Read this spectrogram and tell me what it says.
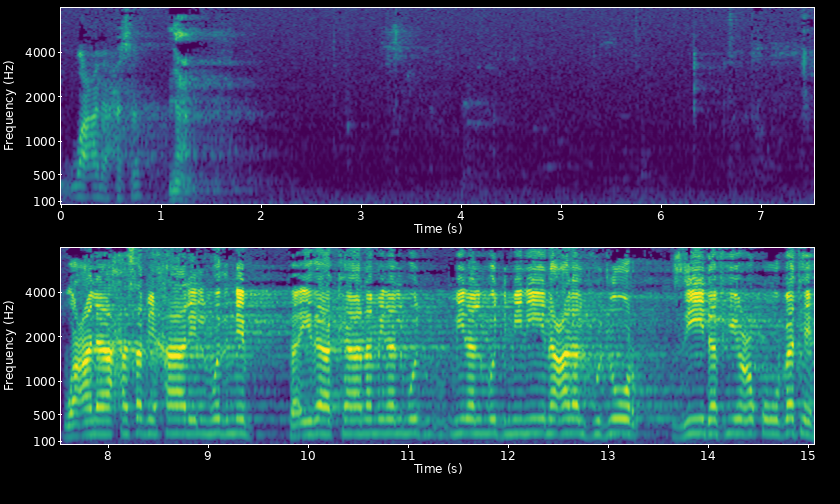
وعلى حسب. نعم. وعلى حسب حال المذنب فإذا كان من, من المدمنين على الفجور زيد في عقوبته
